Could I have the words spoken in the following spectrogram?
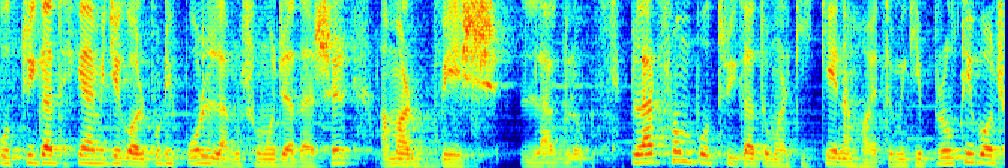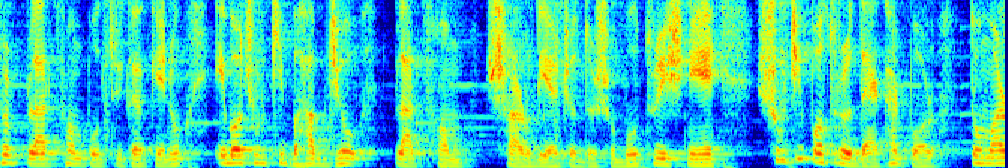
পত্রিকা থেকে আমি যে গল্পটি পড়লাম সমজা দাসের, আমার বেশ লাগল। প্ল্যাটফর্ম পত্রিকা তোমার কি কেনা হয়? তুমি কি প্রতি বছর প্ল্যাটফর্ম পত্রিকা কেনো? এবছর কি ভাবছ প্ল্যাটফর্ম শারদীয়া চোদ্দোশো বত্রিশ নিয়ে? সূচিপত্র দেখার পর তোমার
